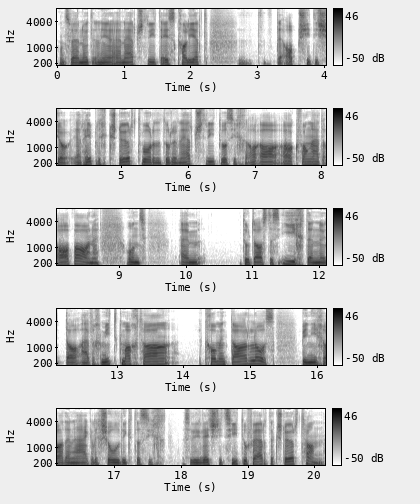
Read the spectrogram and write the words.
und es wäre nicht ein Erbstreit eskaliert. Der Abschied ist ja erheblich gestört worden durch einen Erbstreit, der sich angefangen hat anbahnen und ähm, durch das, dass ich dann nicht da einfach mitgemacht habe, kommentarlos, bin ich ja dann eigentlich schuldig, dass ich die letzte Zeit auf Erden gestört habe.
